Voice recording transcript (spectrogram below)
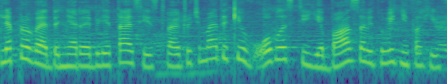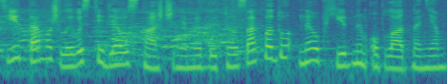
Для проведення реабілітації, стверджують медики, в області є база, відповідні фахівці та можливості для оснащення майбутнього закладу необхідним обладнанням.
